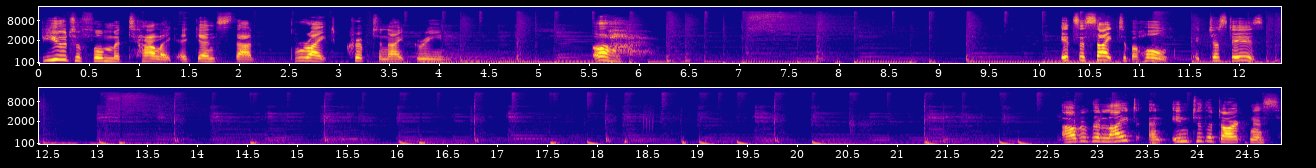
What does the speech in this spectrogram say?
Beautiful metallic against that bright kryptonite green. Oh. It's a sight to behold. It just is. out of the light and into the darkness.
